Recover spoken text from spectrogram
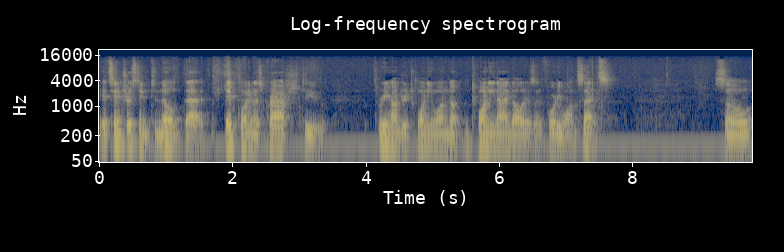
it's interesting to note that Bitcoin has crashed to $329.41. So,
